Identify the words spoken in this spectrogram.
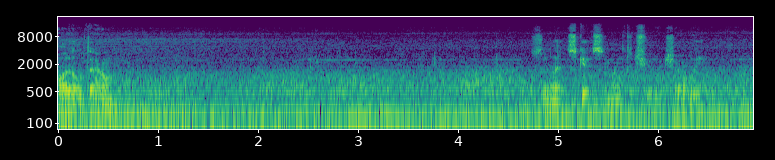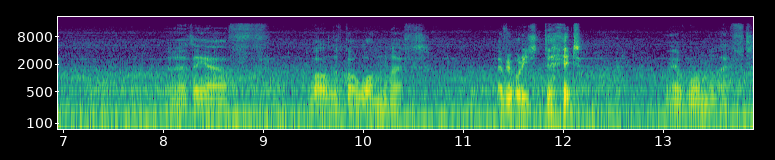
oil down. So let's get some altitude, shall we? Uh, they have... Well, they've got one left. Everybody's dead. They have one left.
